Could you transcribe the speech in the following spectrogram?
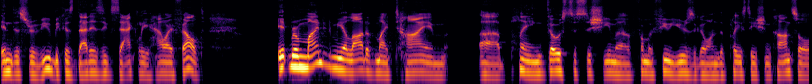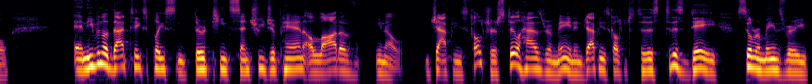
in this review because that is exactly how I felt. It reminded me a lot of my time uh, playing Ghost of Tsushima from a few years ago on the PlayStation console. And even though that takes place in 13th century Japan, a lot of, you know, Japanese culture still has remained, and Japanese culture to this to this day still remains very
